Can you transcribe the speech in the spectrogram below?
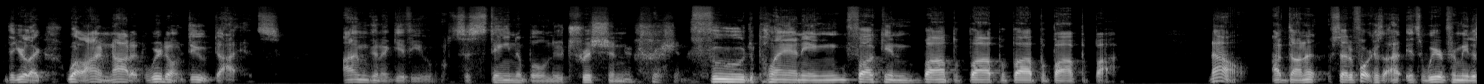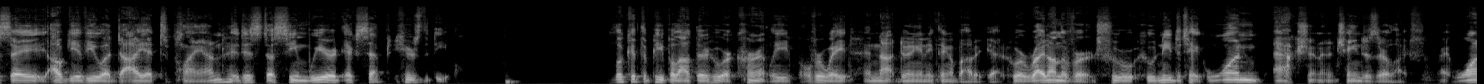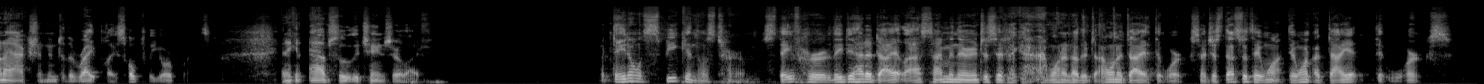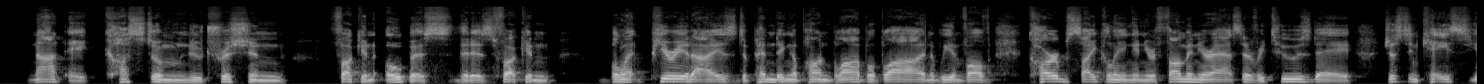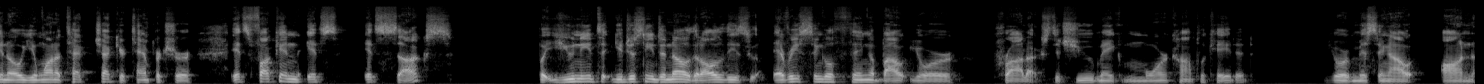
that you're like well i'm not it we don't do diets. I'm going to give you sustainable nutrition nutrition. food planning, fucking bop, bop, bop, bop, bop. Now, I've done it, I've said it before, because it's weird for me to say I'll give you a diet plan. It is does seem weird, except here's the deal. Look at the people out there who are currently overweight and not doing anything about it yet, who are right on the verge, who who need to take one action and it changes their life, right? One action into the right place, hopefully your place. And it can absolutely change their life but they don't speak in those terms. They've heard they had a diet last time and they're interested. Like, I want another, I want a diet that works. I just, that's what they want. They want a diet that works, not a custom nutrition fucking opus that is fucking blend, periodized depending upon blah, blah, blah. And we involve carb cycling and your thumb in your ass every Tuesday, just in case, you know, you want to te- check your temperature. It's fucking, it's, it sucks but you need to you just need to know that all of these every single thing about your products that you make more complicated you're missing out on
